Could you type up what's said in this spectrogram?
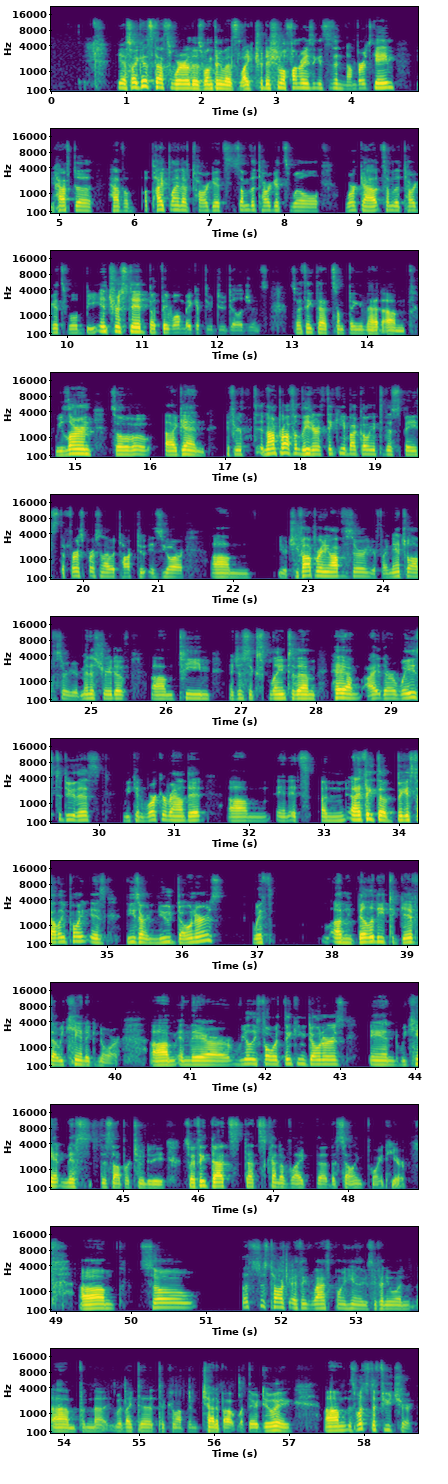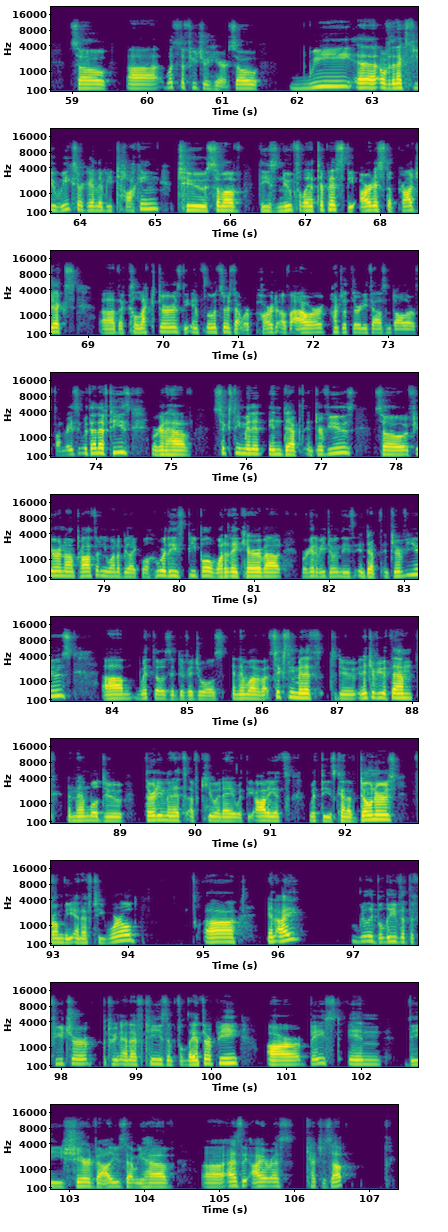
Yeah, so I guess that's where there's one thing that's like traditional fundraising. This is a numbers game. You have to have a, a pipeline of targets. Some of the targets will work out. Some of the targets will be interested, but they won't make it through due diligence. So I think that's something that um, we learned. So uh, again, if you're a nonprofit leader thinking about going into this space, the first person I would talk to is your um, your chief operating officer, your financial officer, your administrative um, team, and just explain to them, hey, I, there are ways to do this. We can work around it. Um, and it's I think the biggest selling point is these are new donors with ability to give that we can't ignore. Um, and they are really forward thinking donors and we can't miss this opportunity. So I think that's that's kind of like the the selling point here. Um, so let's just talk. I think last point here. Let's see if anyone um, from the would like to, to come up and chat about what they're doing. Um, is what's the future? So uh, what's the future here? So we uh, over the next few weeks are going to be talking to some of these new philanthropists, the artists, the projects, uh, the collectors, the influencers that were part of our hundred thirty thousand dollar fundraising with NFTs. We're going to have sixty minute in depth interviews so if you're a nonprofit and you want to be like, well, who are these people? What do they care about? We're going to be doing these in-depth interviews um, with those individuals, and then we'll have about 60 minutes to do an interview with them, and then we'll do 30 minutes of Q&A with the audience with these kind of donors from the NFT world. Uh, and I really believe that the future between NFTs and philanthropy are based in the shared values that we have uh, as the IRS catches up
